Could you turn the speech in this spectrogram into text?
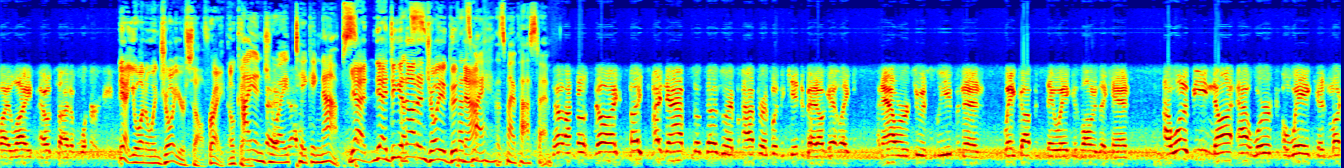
my life outside of work. Yeah, you want to enjoy yourself, right? Okay. I enjoy Yeah, yeah. taking naps. yeah, yeah. Do you That's- not enjoy a good that's nap? my that's my pastime. No, I don't. No, I, I I nap sometimes when I after I put the kid to bed. I'll get like an hour or two of sleep and then wake up and stay awake as long as I can. I want to be not at work awake as much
